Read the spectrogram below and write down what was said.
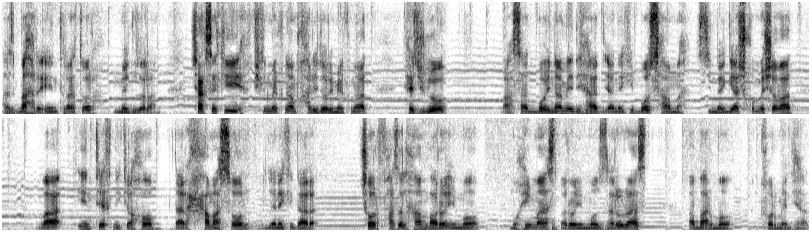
از بحر این تراکتور می‌گذارند شخصی که فکر می‌کنم خریداری می‌کند هیچگاه مقصد بای نمی‌دهد یعنی که باز هم زندگیش خوب می‌شود و این تکنیک ها در همه سال یعنی که در چهار فصل هم برای ما مهم است برای ما ضرور است و بر ما کار می‌دهد.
